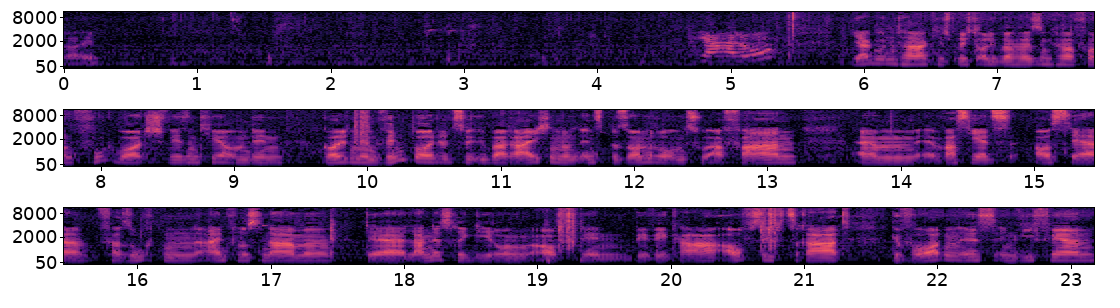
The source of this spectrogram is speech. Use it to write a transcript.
3. Ja, hallo? Ja, guten Tag, hier spricht Oliver Hösinker von Foodwatch. Wir sind hier, um den goldenen Windbeutel zu überreichen und insbesondere um zu erfahren, was jetzt aus der versuchten Einflussnahme der Landesregierung auf den BWK-Aufsichtsrat geworden ist, inwiefern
